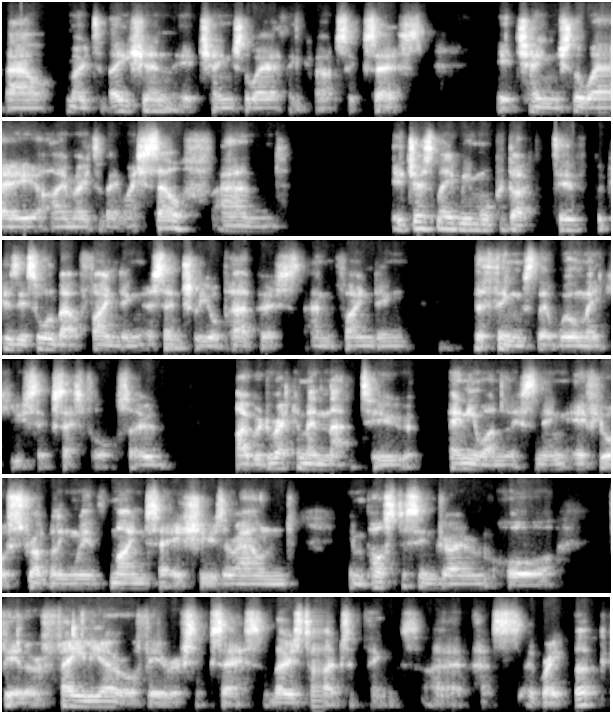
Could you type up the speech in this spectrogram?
about motivation. It changed the way I think about success. It changed the way I motivate myself. And it just made me more productive because it's all about finding essentially your purpose and finding the things that will make you successful. So I would recommend that to anyone listening if you're struggling with mindset issues around imposter syndrome or fear of failure or fear of success, those types of things. Uh, that's a great book.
